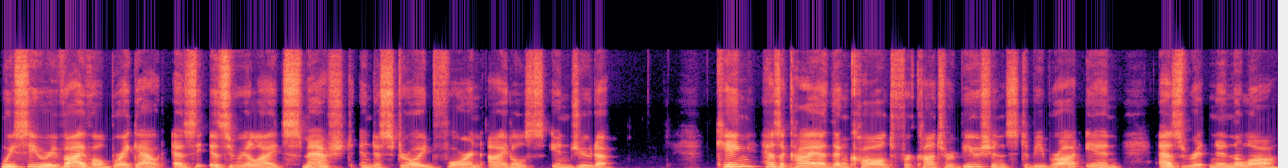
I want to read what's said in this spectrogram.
we see revival break out as the Israelites smashed and destroyed foreign idols in Judah. King Hezekiah then called for contributions to be brought in as written in the law.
